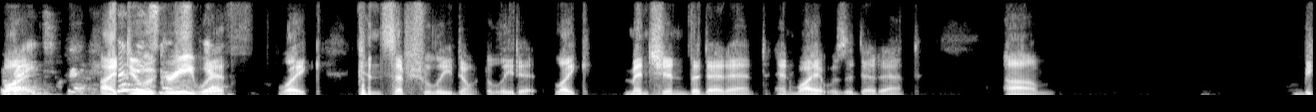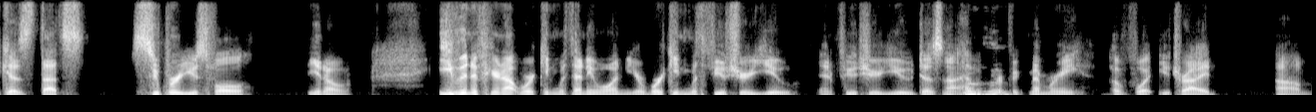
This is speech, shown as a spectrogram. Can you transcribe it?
But right, right. I do agree sense, with yeah. like conceptually, don't delete it. Like mention the dead end and why it was a dead end. Um, because that's super useful you know even if you're not working with anyone you're working with future you and future you does not have mm-hmm. a perfect memory of what you tried um,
